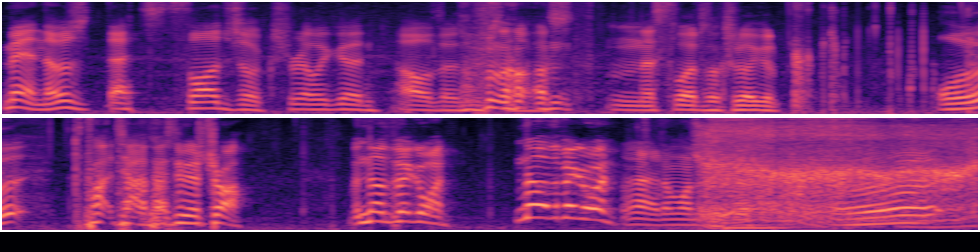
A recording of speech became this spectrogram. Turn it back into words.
Man, those that sludge looks really good. Oh, those are slugs. Mm, this sludge looks really good. What? Pa- Tyler, pass me a straw. Another bigger one. Another bigger one. I don't want to do this.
